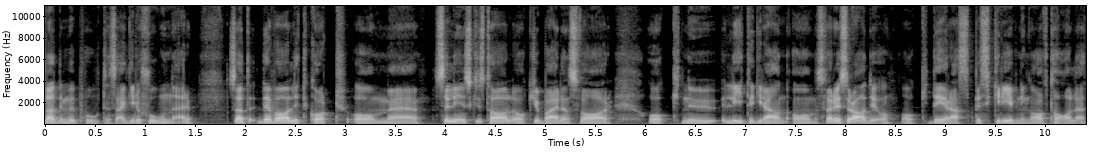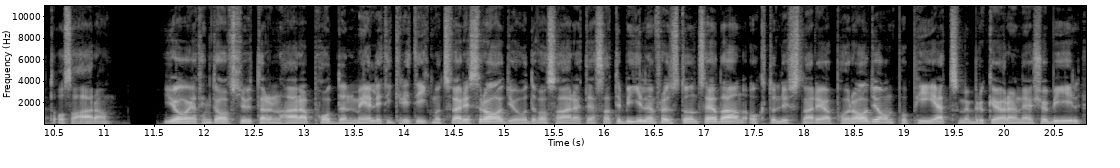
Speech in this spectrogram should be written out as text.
Vladimir Putins aggressioner. Så att det var lite kort om eh, Zelenskyjs tal och Joe Bidens svar och nu lite grann om Sveriges Radio och deras beskrivning av talet och så här. Ja, jag tänkte avsluta den här podden med lite kritik mot Sveriges Radio. och Det var så här att jag satt i bilen för en stund sedan och då lyssnade jag på radion på P1 som jag brukar göra när jag kör bil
